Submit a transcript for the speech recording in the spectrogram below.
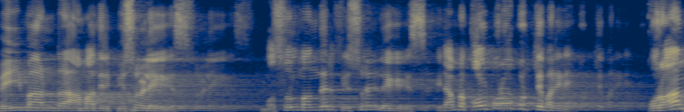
বেঈমানরা আমাদের পিছনে লেগে গেছে। মুসলমানদের পিছনে লেগে গেছে। এটা আমরা কল্পনাও করতে পারি না কোরআন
